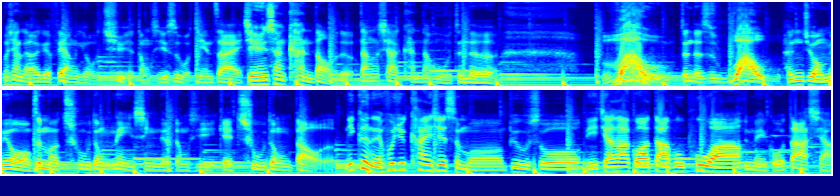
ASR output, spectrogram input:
我想聊一个非常有趣的东西，是我今天在捷运上看到的。当下看到我真的。哇哦，真的是哇哦！很久没有这么触动内心的东西给触动到了。你可能会去看一些什么，比如说尼加拉瓜大瀑布啊，美国大峡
